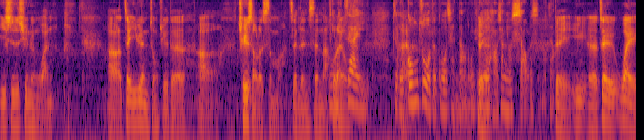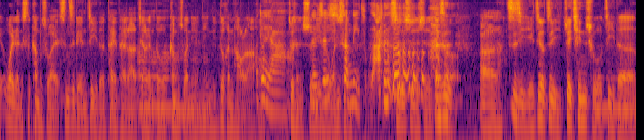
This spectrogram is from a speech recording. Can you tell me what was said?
医师训练完啊、呃，在医院总觉得啊、呃，缺少了什么在人生啊？后来在这个工作的过程当中，觉得好像有少了什么这样。对，一呃，在外外人是看不出来，甚至连自己的太太啦、家人都看不出来，你你你都很好了。对啊，就很顺利的完成。胜利组啦。是是是，但是呃，自己也只有自己最清楚自己的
